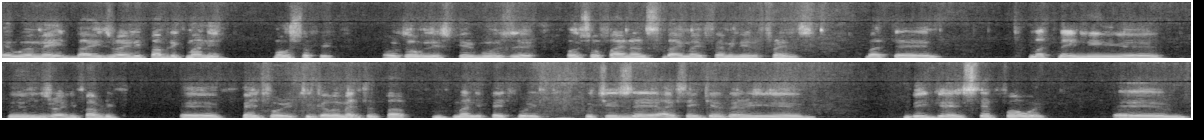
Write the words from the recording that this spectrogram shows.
uh, were made by Israeli public money, most of it. Although this film was uh, also financed by my family and friends, but uh, but mainly uh, the Israeli public uh, paid for it. The governmental money paid for it, which is, uh, I think, a very big step forward. Um,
